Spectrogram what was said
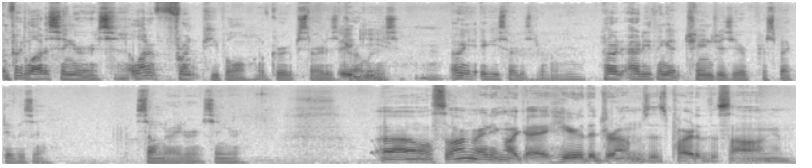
In fact, a lot of singers, a lot of front people of groups start as Iggy, drummers. Oh, yeah, Iggy started as a drummer. Yeah. How, how do you think it changes your perspective as a songwriter, singer? Uh, well, songwriting, like I hear the drums as part of the song, and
